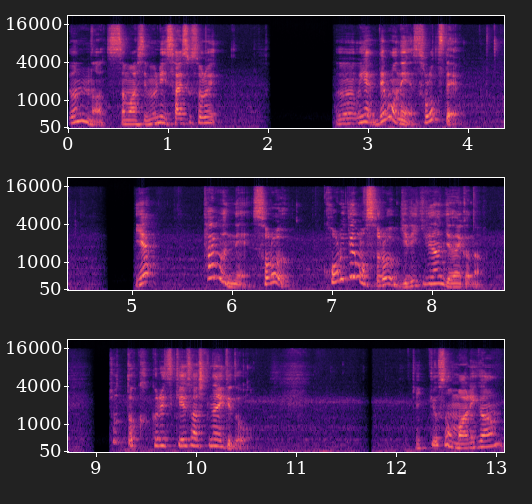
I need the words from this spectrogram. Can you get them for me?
4の厚さ回して無理に最初それ、うん、いや、でもね、揃ってたよ。いや、多分ね、揃う。これでも揃うギリギリなんじゃないかな。ちょっと確率計算してないけど、結局そのマリガン、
